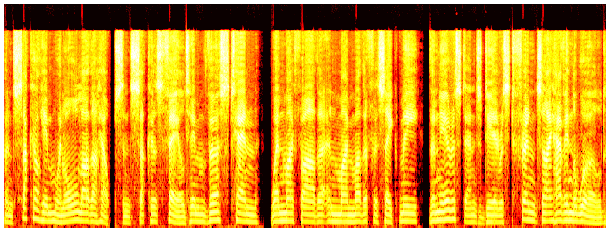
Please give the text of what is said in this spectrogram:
and succor him when all other helps and succors failed him. Verse 10, When my father and my mother forsake me, the nearest and dearest friends I have in the world,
